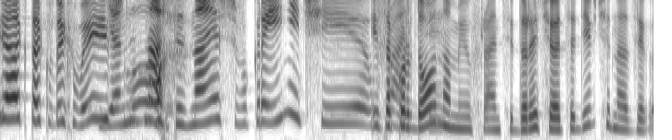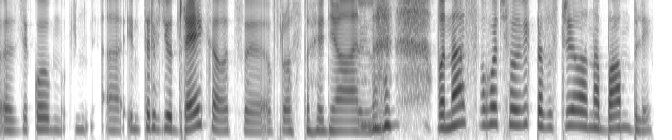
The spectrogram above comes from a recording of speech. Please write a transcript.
Як так в них вийшло? Я не знаю. Ти знаєш в Україні чи у і за кордоном, і у Франції. До речі, оця дівчина, з якою е, інтерв'ю Дрейка, оце просто геніальне. Вона свого чоловіка зустріла на Бамблі.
